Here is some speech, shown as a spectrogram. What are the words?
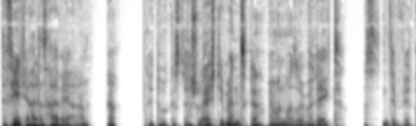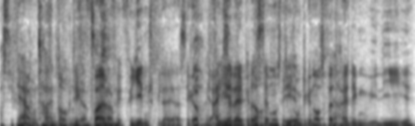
da fehlt ja halt das halbe Jahr dann. Ja. Der Druck ist da schon echt immens, gell? wenn man mal so überlegt. Was die, was die für Ja, mentalen Druck die ganze vor Zeit allem haben. für, für jeden Spieler, ja. Ist egal, ob die Für 1 der Welt genau. ist, der muss die jeden. Punkte genauso Ja. verteidigen wie die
